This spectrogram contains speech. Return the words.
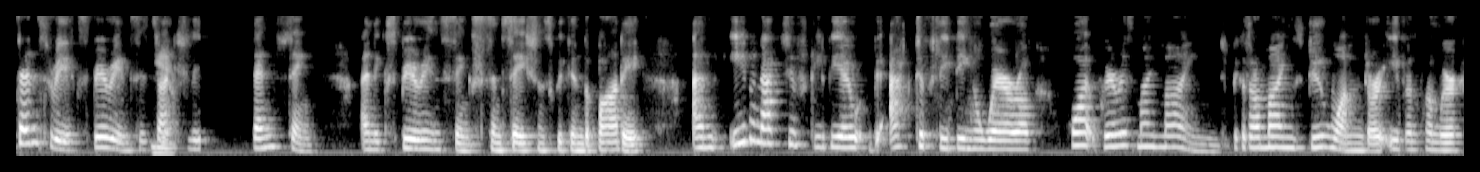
sensory experience. It's Yeah. actually sensing and experiencing sensations within the body, and even actively be actively being aware of what where is my mind because our minds do wander even when we're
